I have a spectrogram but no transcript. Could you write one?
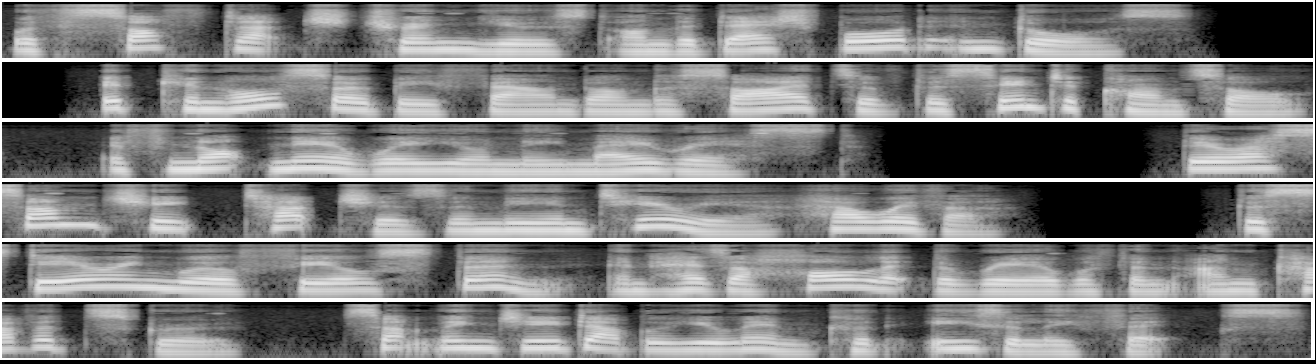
with soft touch trim used on the dashboard and doors. It can also be found on the sides of the center console, if not near where your knee may rest. There are some cheap touches in the interior, however. The steering wheel feels thin and has a hole at the rear with an uncovered screw, something GWM could easily fix.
